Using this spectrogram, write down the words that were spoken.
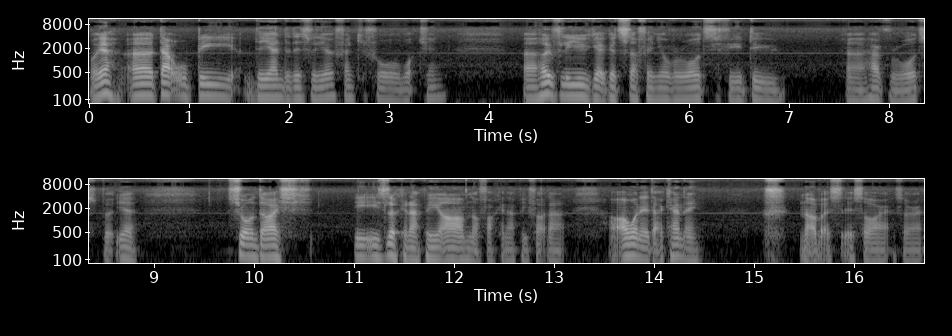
Well, yeah, uh, that will be the end of this video. Thank you for watching. Uh, hopefully you get good stuff in your rewards if you do uh, have rewards. But yeah, Sean Dyche he's looking happy. Oh, I'm not fucking happy. Fuck that. I, wanted that, Kante? no, but it's, it's alright. It's alright.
